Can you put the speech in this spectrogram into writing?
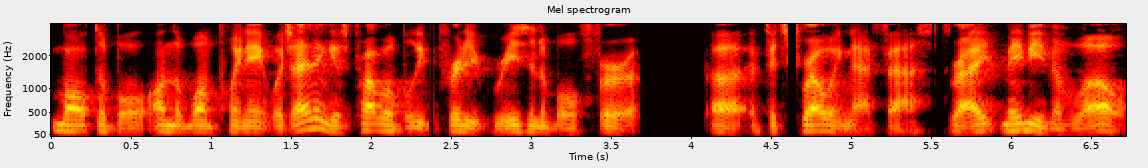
multiple on the 1.8, which I think is probably pretty reasonable for uh, if it's growing that fast, right? Maybe even low.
